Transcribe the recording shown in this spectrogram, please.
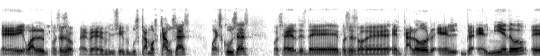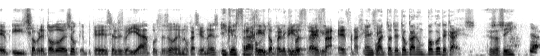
Eh, igual, pues eso, eh, si buscamos causas o excusas, pues ser desde, pues eso, el calor, el, el miedo eh, y sobre todo eso, que, se les veía, pues eso, en ocasiones. Y que es frágil. el equipo es frágil. En cuanto te tocan un poco, te caes. ¿Es así? Ya.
